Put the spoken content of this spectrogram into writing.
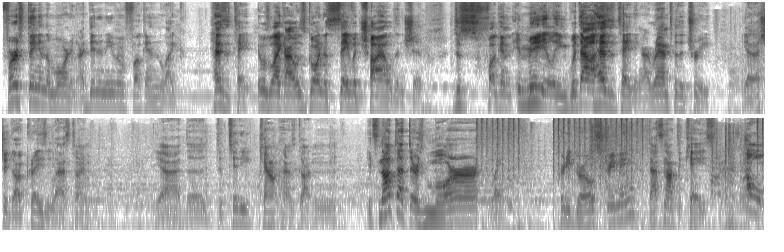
First thing in the morning, I didn't even fucking like hesitate. It was like I was going to save a child and shit. Just fucking immediately, without hesitating, I ran to the tree. Yeah, that shit got crazy last time. Yeah, the the titty count has gotten. It's not that there's more like pretty girls streaming. That's not the case. Oh!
